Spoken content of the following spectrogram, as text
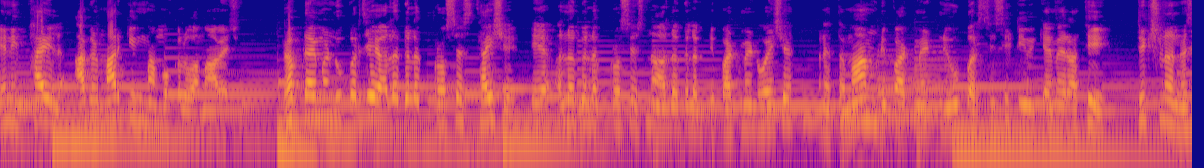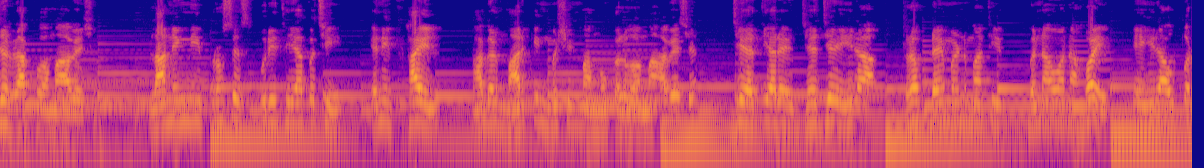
એની ફાઇલ આગળ માર્કિંગમાં મોકલવામાં આવે છે. રફ ડાયમંડ ઉપર જે અલગ અલગ પ્રોસેસ થાય છે, એ અલગ અલગ પ્રોસેસના અલગ અલગ ડિપાર્ટમેન્ટ હોય છે અને તમામ ડિપાર્ટમેન્ટની ઉપર સીસીટીવી કેમેરાથી તીક્ષ્ણ નજર રાખવામાં આવે છે. પ્લાનિંગની પ્રોસેસ પૂરી થયા પછી એની ફાઇલ આગળ માર્કિંગ મશીનમાં મોકલવામાં આવે છે. જે અત્યારે જે જે હીરા રફ ડાયમંડમાંથી બનાવવાના હોય, એ હીરા ઉપર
